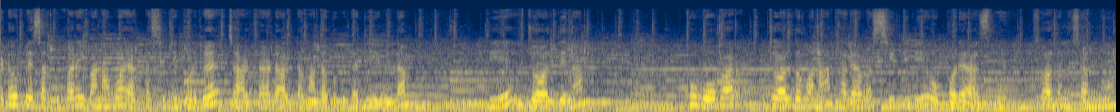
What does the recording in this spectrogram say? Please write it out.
এটাও প্রেসার কুকারেই বানাবো। একটা সিটি পড়বে, চালটা, ডালটা, বাঁধাকপিটা দিয়ে নিলাম। দিয়ে জল দিলাম। খুব ওভার জল দেবো না, তাহলে আবার সিটি দিয়ে ওপরে আসবে। স্বাদ অনুসার নুন।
